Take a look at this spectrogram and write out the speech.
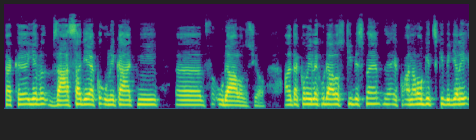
tak je v zásadě jako unikátní událost. Jo? Ale takových událostí bychom jako analogicky viděli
